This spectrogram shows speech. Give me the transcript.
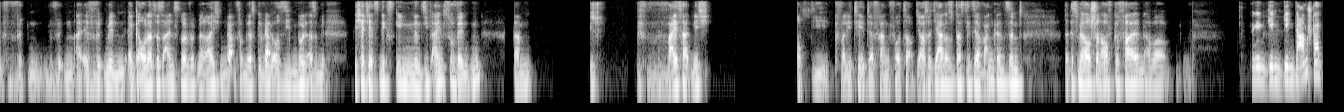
wird, wird, wird mir ein ergaunertes 1-0 wird mir reichen. Ja. Von mir aus gewinnen Ja. wir auch 7-0. Also mir, ich hätte jetzt nichts gegen einen Sieg einzuwenden. Ähm, ich, ich weiß halt nicht, ob die Qualität der Frankfurter, ob die aussieht, ja, dass, dass die sehr wankelnd sind, das ist mir auch schon aufgefallen, aber Gegen, gegen, gegen Darmstadt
